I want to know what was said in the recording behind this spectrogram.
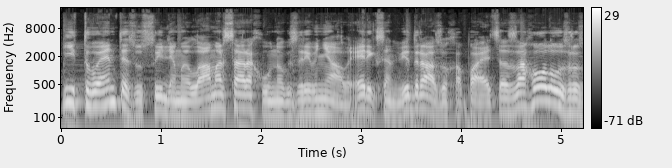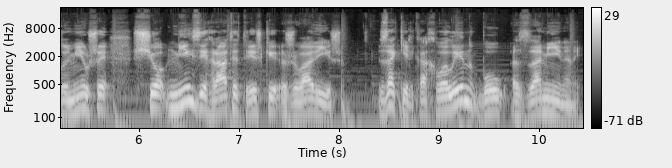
і Твенте з усиллями Ламерса рахунок зрівняли. Еріксен відразу хапається за голову, зрозумівши, що міг зіграти трішки жвавіше. За кілька хвилин був замінений.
